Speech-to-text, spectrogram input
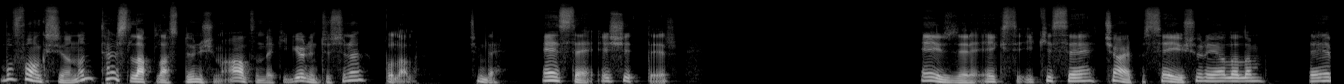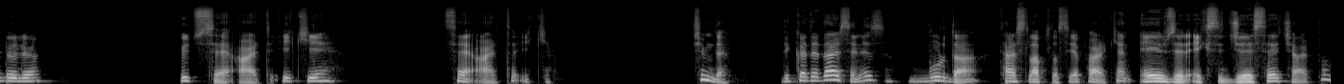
Bu fonksiyonun ters Laplace dönüşümü altındaki görüntüsünü bulalım. Şimdi ES eşittir. E üzeri eksi 2S çarpı S'yi şuraya alalım. S bölü 3S artı 2 S artı 2. Şimdi dikkat ederseniz burada ters Laplace yaparken E üzeri eksi CS çarpı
